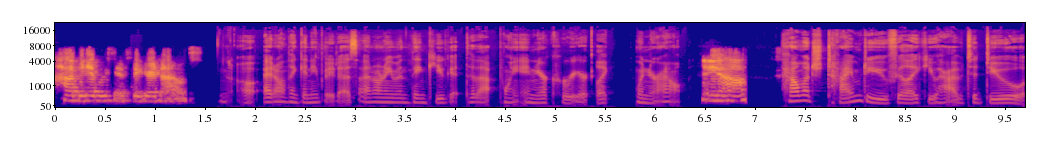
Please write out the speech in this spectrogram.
having everything figured out. No, I don't think anybody does. I don't even think you get to that point in your career, like when you're out. Yeah how much time do you feel like you have to do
